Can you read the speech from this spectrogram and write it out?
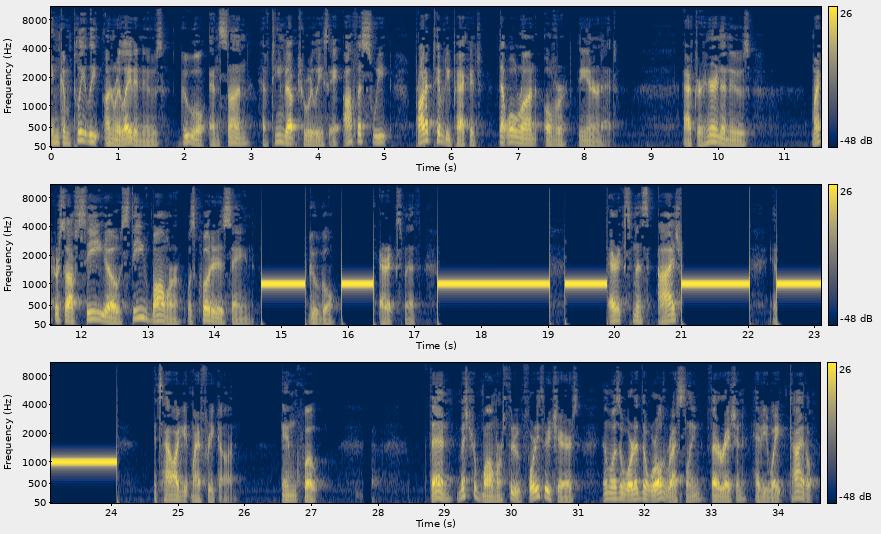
In completely unrelated news, Google and Sun have teamed up to release a Office Suite productivity package that will run over the internet. After hearing the news, Microsoft CEO Steve Ballmer was quoted as saying, Google, Eric Schmidt. Eric Schmidt's eyes and it's how I get my freak on. End quote. Then Mr. Ballmer threw 43 chairs and was awarded the World Wrestling Federation heavyweight title.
